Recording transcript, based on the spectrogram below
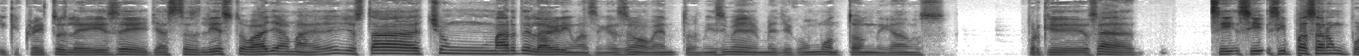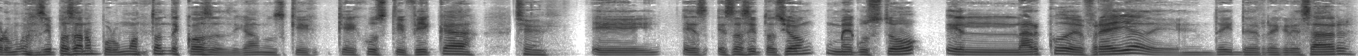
y que Kratos le dice, ya estás listo, vaya, madre. yo estaba hecho un mar de lágrimas en ese momento, a mí sí me, me llegó un montón, digamos, porque, o sea, sí, sí, sí pasaron por, sí pasaron por un montón de cosas, digamos, que, que justifica eh, es, esa situación. Me gustó el arco de Freya de, de, regresar,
